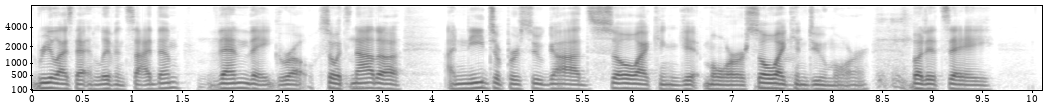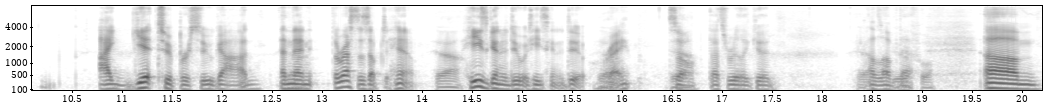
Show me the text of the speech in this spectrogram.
realize that and live inside them, mm-hmm. then they grow. So it's not a I need to pursue God so I can get more, so I can do more, but it's a I get to pursue God, and then the rest is up to Him. Yeah. He's gonna do what He's gonna do, right? So Yeah. that's really good. Yeah, I love that. Um,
